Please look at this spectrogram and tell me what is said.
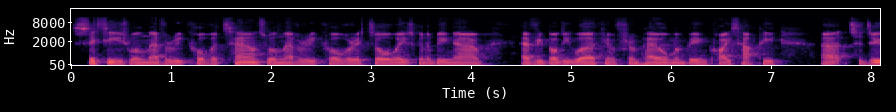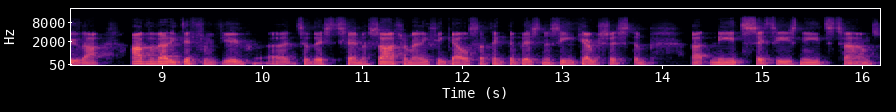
Cities will never recover, towns will never recover. It's always going to be now everybody working from home and being quite happy uh, to do that. I have a very different view uh, to this, Tim. Aside from anything else, I think the business ecosystem uh, needs cities, needs towns.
